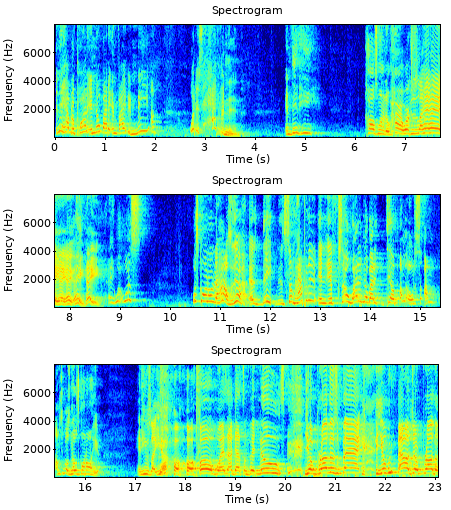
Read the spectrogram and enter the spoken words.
And they having a party and nobody invited me. I'm, what is happening? And then he calls one of the hired workers, He's like, hey, hey, hey, hey, hey, hey, what, what's, what's going on in the house? Is, there, is, they, is something happening? And if so, why didn't nobody tell me? I'm the oldest, I'm, I'm supposed to know what's going on here. And he was like, yo, boys, I got some good news. Your brother's back. Yo, we found your brother.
